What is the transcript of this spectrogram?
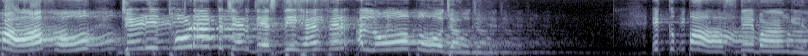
ਭਾਫ ਹੋ ਚਿਰ ਦਿਸਦੀ ਹੈ, ਫਿਰ ਅਲੋਪ ਹੋ ਜਾਂਦੀ ਹੈ। ਇੱਕ ਭਾਫ ਦੇ ਵਾਂਗ ਆ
